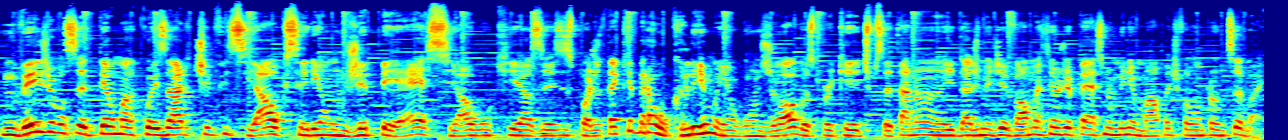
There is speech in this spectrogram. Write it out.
Em vez de você ter uma coisa artificial, que seria um GPS, algo que às vezes pode até quebrar o clima em alguns jogos, porque tipo, você tá na idade medieval, mas tem um GPS no minimapa te falando pra onde você vai.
